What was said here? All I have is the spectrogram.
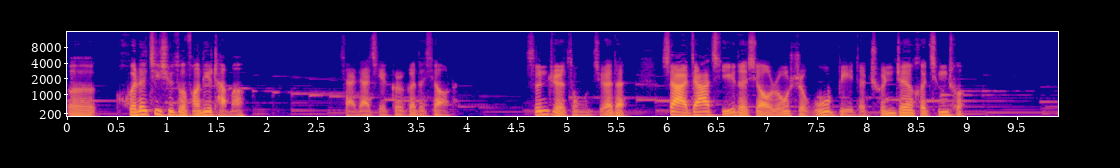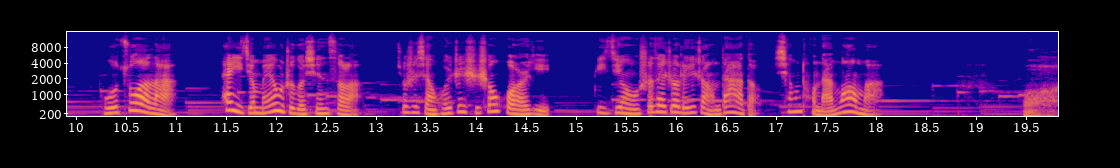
呃，回来继续做房地产吗？夏佳琪咯咯的笑了。孙志总觉得夏佳琪的笑容是无比的纯真和清澈。不做了，他已经没有这个心思了，就是想回这时生活而已。毕竟是在这里长大的，乡土难忘嘛。哦，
